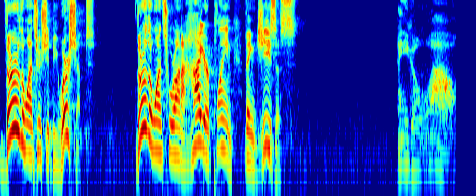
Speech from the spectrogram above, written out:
They're the ones who should be worshiped. They're the ones who are on a higher plane than Jesus. And you go, wow.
